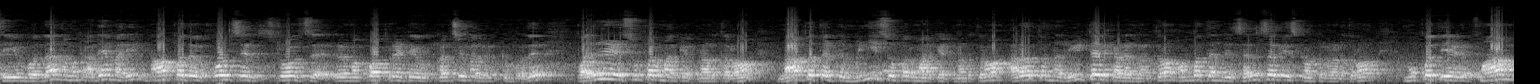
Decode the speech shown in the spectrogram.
செய்யும் போது தான் நமக்கு அதே மாதிரி நாற்பது ஹோல்சேல் ஸ்டோர்ஸ் நம்ம கோஆபரேட்டிவ் கன்சியூமர் இருக்கும்போது பதினேழு சூப்பர் மார்க்கெட் நடத்துறோம் நாற்பத்தெட்டு மினி சூப்பர் மார்க்கெட் நடத்துறோம் அறுபத்தொன்னு ரீட்டைல் கடை நடத்துறோம் ஐம்பத்தஞ்சு செல்ஃப் சர்வீஸ் கவுண்டர் நடத்துறோம் முப்பத்தி ஏழு ஃபார்ம்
